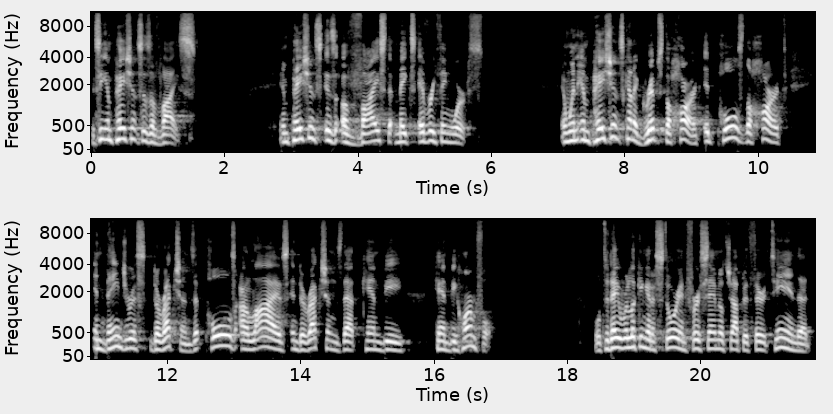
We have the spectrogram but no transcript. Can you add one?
You see, impatience is a vice. Impatience is a vice that makes everything worse. And when impatience kind of grips the heart, it pulls the heart in dangerous directions. It pulls our lives in directions that can be, can be harmful. Well, today we're looking at a story in 1 Samuel chapter 13 that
